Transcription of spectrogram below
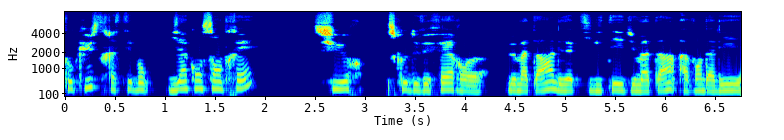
focus, restez bien concentré sur ce que vous devez faire le matin, les activités du matin avant d'aller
